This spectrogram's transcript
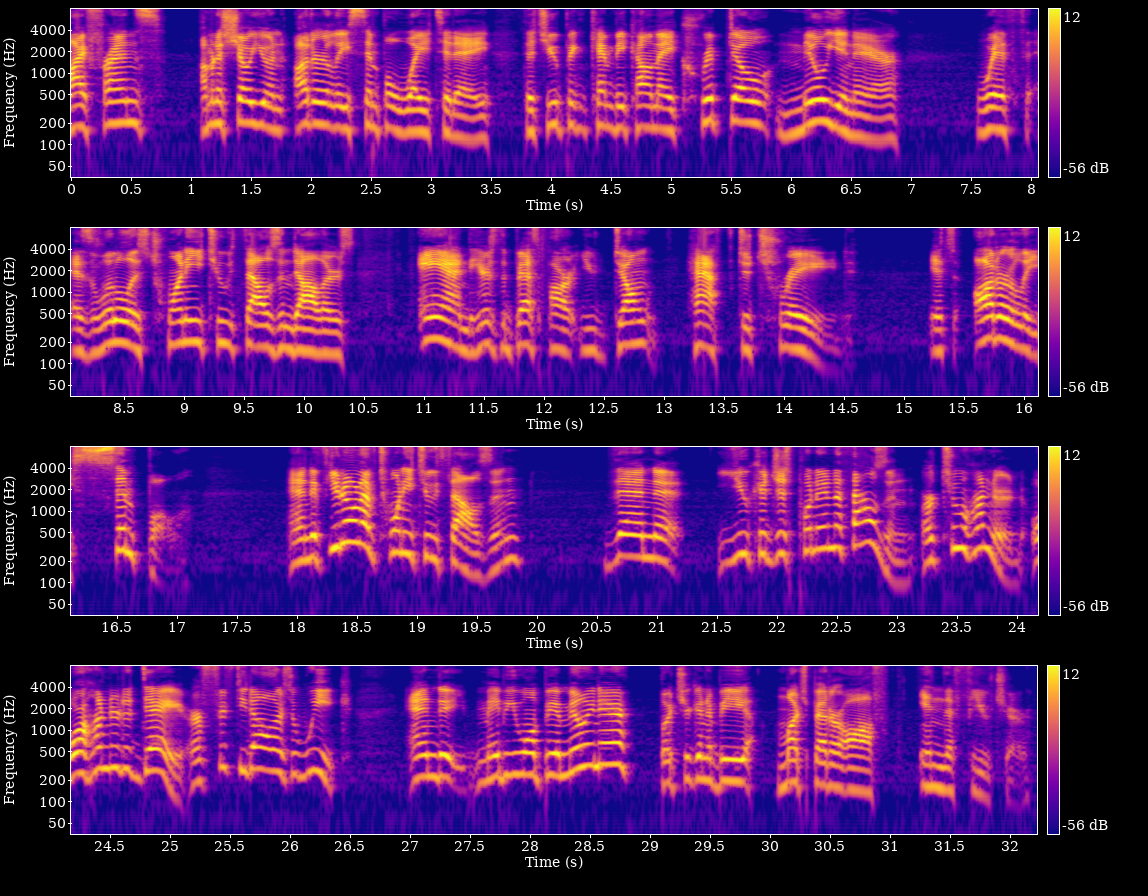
My friends, I'm going to show you an utterly simple way today that you can become a crypto millionaire with as little as $22,000. And here's the best part, you don't have to trade. It's utterly simple. And if you don't have 22,000, then you could just put in a thousand or 200 or a 100 a day or $50 a week. And maybe you won't be a millionaire, but you're going to be much better off in the future.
